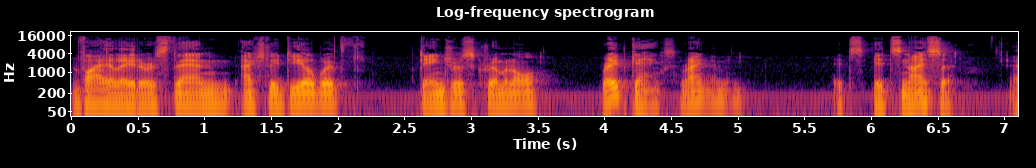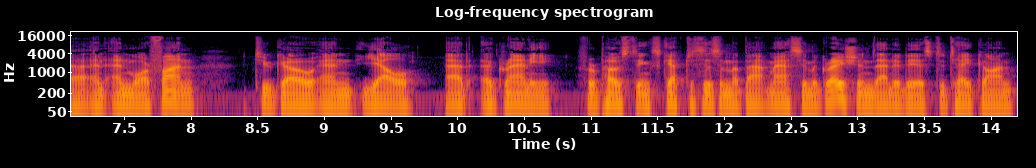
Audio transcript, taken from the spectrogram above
violators than actually deal with dangerous criminal rape gangs, right? I mean, it's it's nicer uh, and and more fun to go and yell at a granny for posting skepticism about mass immigration than it is to take on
